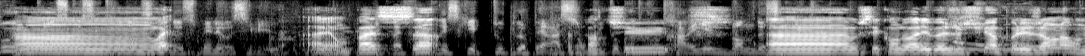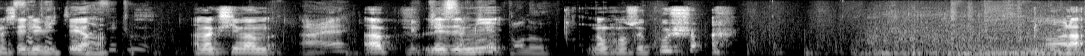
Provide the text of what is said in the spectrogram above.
Boone pense que c'est trop Euh, dangereux ouais. de se mêler aux civils. Allez, on passe. risquer toute l'opération par-dessus. contrarier une bande de Euh, où c'est qu'on doit aller? Bah, je suis un peu les gens là. On essaye d'éviter un, un maximum. Ouais? Hop, les ennemis. Donc on se couche. Voilà.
